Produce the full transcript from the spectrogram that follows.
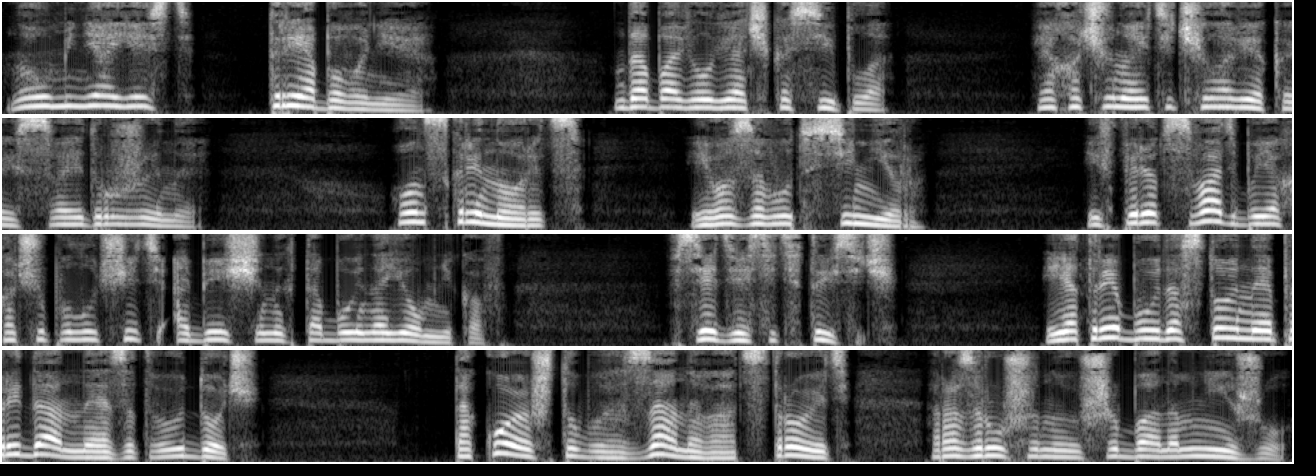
Но у меня есть требование, — добавил Вячка сипло. Я хочу найти человека из своей дружины. Он скринорец, его зовут Синир. И вперед свадьбы я хочу получить обещанных тобой наемников. Все десять тысяч. И я требую достойное приданное за твою дочь. Такое, чтобы заново отстроить разрушенную Шибаном Нижу.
